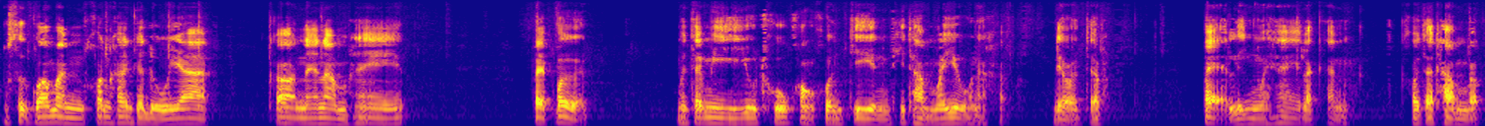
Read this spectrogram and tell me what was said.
รู้สึกว่ามันค่อนข้างจะดูยาก ก็แนะนำให้ไปเปิด มันจะมี YouTube ของคนจีนที่ทำไว้อยู่นะครับ เดี๋ยวจะแปะลิงก์ไว้ให้ละกัน เขาจะทำแบบ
